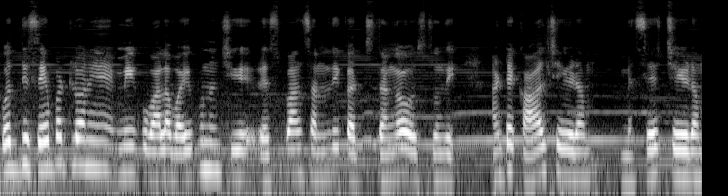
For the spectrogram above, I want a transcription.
కొద్దిసేపట్లోనే మీకు వాళ్ళ వైపు నుంచి రెస్పాన్స్ అనేది ఖచ్చితంగా వస్తుంది. అంటే కాల్ చేయడం మెసేజ్ చేయడం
